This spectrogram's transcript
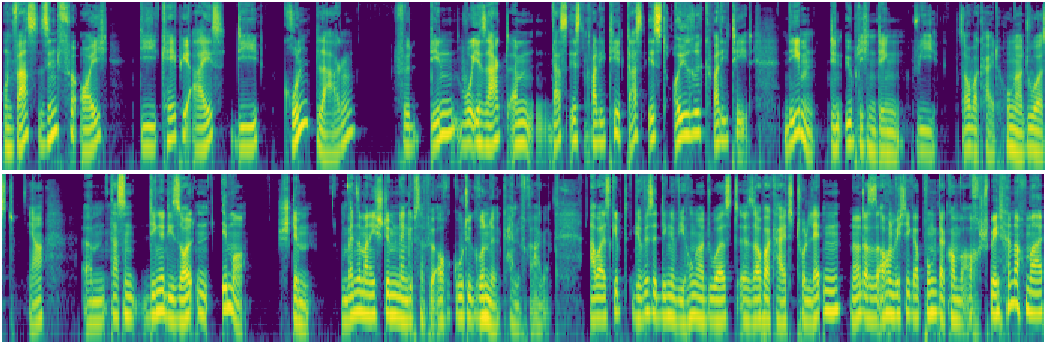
und was sind für euch die KPIs, die Grundlagen für den, wo ihr sagt, ähm, das ist Qualität, das ist eure Qualität. Neben den üblichen Dingen wie Sauberkeit, Hunger, Durst, ja, ähm, das sind Dinge, die sollten immer stimmen. Und wenn sie mal nicht stimmen, dann gibt es dafür auch gute Gründe, keine Frage. Aber es gibt gewisse Dinge wie Hunger, Durst, äh, Sauberkeit, Toiletten. Ne, das ist auch ein wichtiger Punkt. Da kommen wir auch später nochmal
